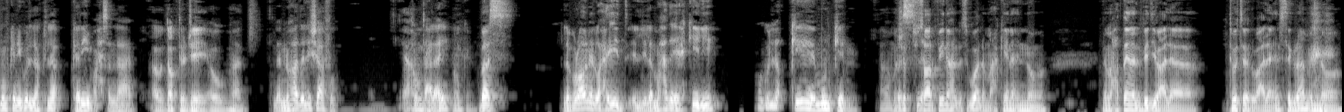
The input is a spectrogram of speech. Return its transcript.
ممكن يقول لك لا كريم أحسن لاعب أو Doctor J أو هذا لأنه هذا اللي شافه فهمت ممكن. علي؟ ممكن بس لبرون الوحيد اللي لما حدا يحكي لي بقول له okay ممكن آه ما شفت لا. صار فينا هالأسبوع لما حكينا إنه لما حطينا الفيديو على تويتر وعلى انستغرام إنه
